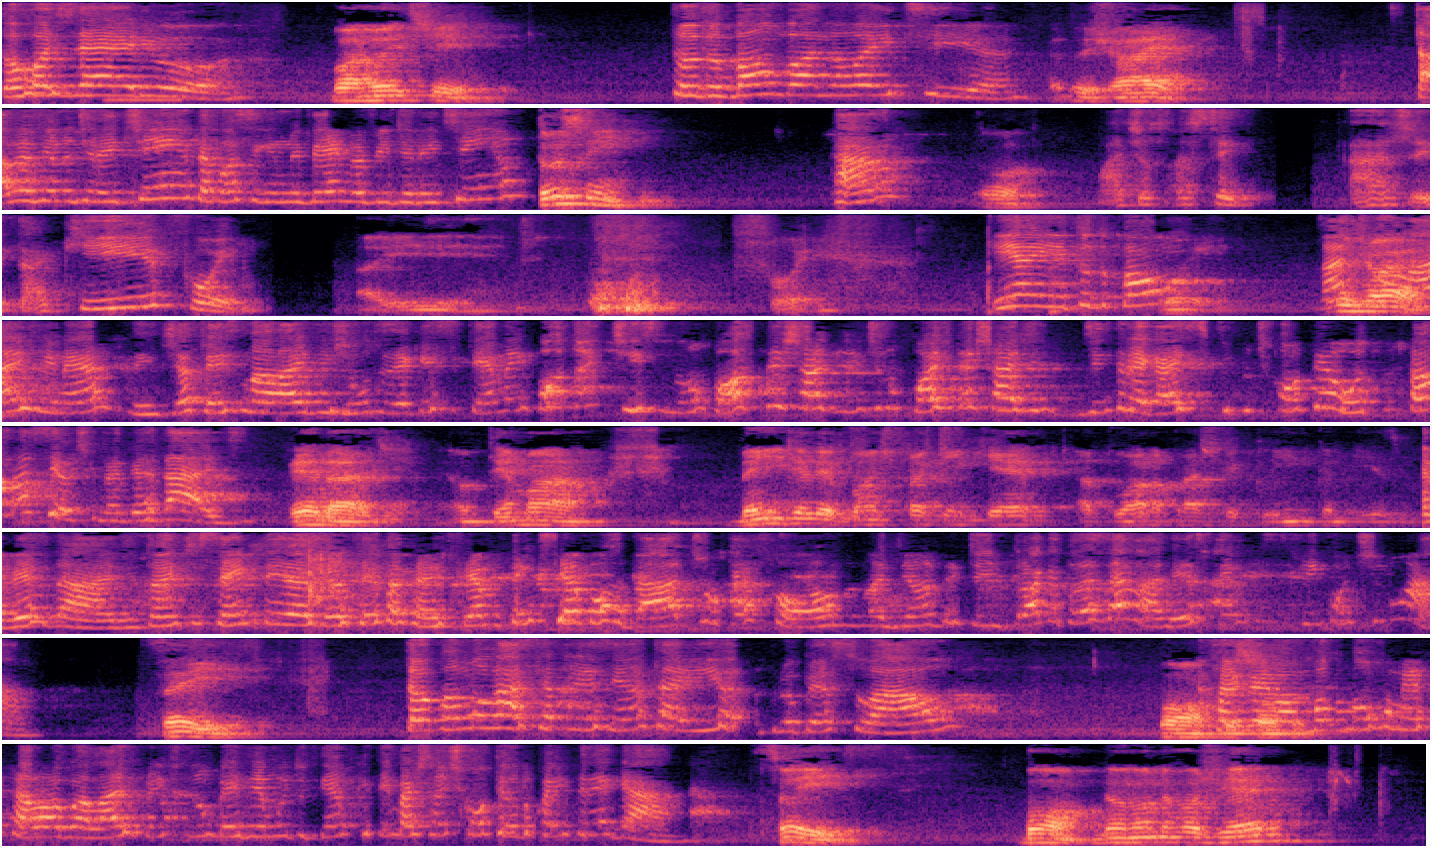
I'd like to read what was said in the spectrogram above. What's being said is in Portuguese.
Doutor Rogério! Boa noite. Tudo bom? Boa noite. Tudo jóia. Tá me ouvindo direitinho? Tá conseguindo me ver, me ouvir direitinho? Tô sim. Tá? Tô. Deixa eu só ajeitar aqui. Foi. Aí. Foi. E aí, tudo bom? Foi. Mais Tudo uma live, né? A gente já fez uma live juntos e que esse tema é importantíssimo. Não posso deixar, a gente não pode deixar de, de entregar esse tipo de conteúdo para o farmacêutico, não é verdade? Verdade. É um tema bem relevante para quem quer atuar na prática clínica mesmo. É verdade. Então a gente sempre, eu sempre tema tem que ser abordado de qualquer forma. Não adianta, a gente troca todas as lives. Esse tema tem que continuar. Isso aí. Então vamos lá, se apresenta aí para o pessoal. Bom, pessoal, vamos, vamos começar logo a live para a gente não perder muito tempo, porque tem bastante conteúdo para entregar. isso aí. Bom, meu nome é Rogério,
